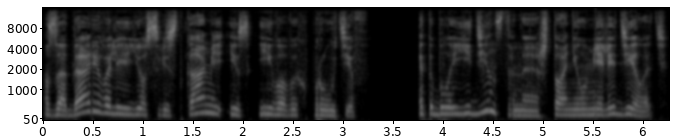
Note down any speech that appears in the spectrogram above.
задаривали ее свистками из ивовых прутьев. Это было единственное, что они умели делать.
